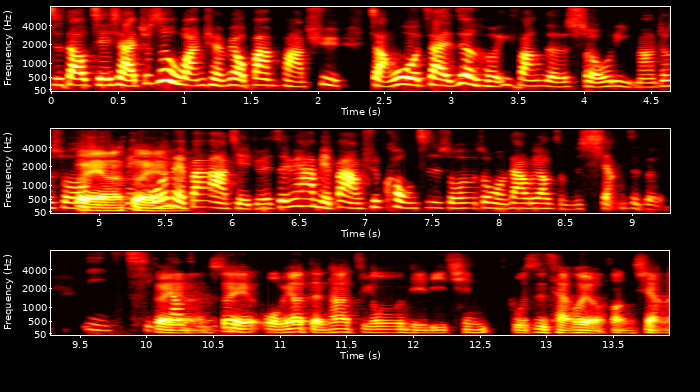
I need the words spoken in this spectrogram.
知道接下来就是完全没有办法去掌握在任何一方的手里嘛。就说对啊美国也没办法解决这，因为他没办法去控制说中国大陆要怎么想这个疫情。对啊，所以我们要等他这个问题厘清，股市才会有方向。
